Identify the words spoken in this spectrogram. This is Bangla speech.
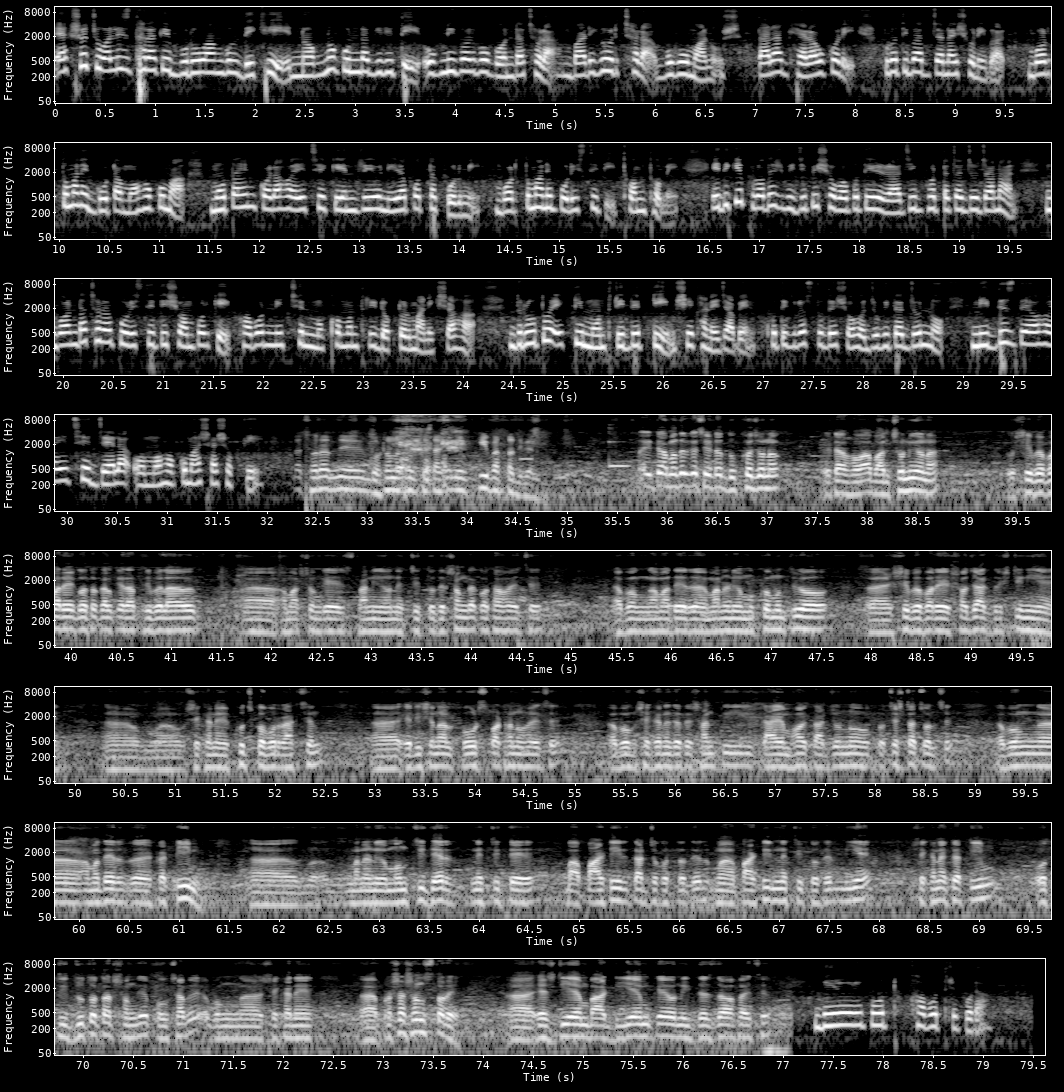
একশো চুয়াল্লিশ ধারাকে বুড়ো আঙ্গুল দেখিয়ে নগ্ন গুন্ডাগিরিতে অগ্নিগর্ভ গন্ডাছড়া বাড়িঘর ছাড়া বহু মানুষ। তারা ঘেরাও করে প্রতিবাদ জানায় শনিবার। বর্তমানে গোটা মহকুমা মোতায়েন করা হয়েছে কেন্দ্রীয় নিরাপত্তা কর্মী। বর্তমানে পরিস্থিতি থমথমে। এদিকে প্রদেশ বিজেপি সভাপতি রাজীব ভট্টাচার্য জানান গন্ডাছড়ার পরিস্থিতি সম্পর্কে খবর নিচ্ছেন মুখ্যমন্ত্রী ডক্টর মানিক সাহা। দ্রুত একটি মন্ত্রীদের টিম সেখানে যাবেন। ক্ষতিগ্রস্তদের সহযোগিতার জন্য নির্দেশ দেওয়া হয়েছে জেলা ও মহকুমা শাসককে। ছড়ার যে ঘটনা চলছে তাকে নিয়ে কী বার্তা দিবেন? এটা আমাদের কাছে এটা দুঃখজনক এটা হওয়া বাঞ্ছনীয় না। তো সে ব্যাপারে গতকালকে রাত্রিবেলা আমার সঙ্গে স্থানীয় নেতৃত্বদের সঙ্গে কথা হয়েছে এবং আমাদের মাননীয় মুখ্যমন্ত্রীও সে ব্যাপারে সজাগ দৃষ্টি নিয়ে সেখানে খোঁজখবর রাখছেন। এডিশনাল ফোর্স পাঠানো হয়েছে। এবং সেখানে যাতে শান্তি কায়েম হয় তার জন্য প্রচেষ্টা চলছে এবং আমাদের একটা টিম মাননীয় মন্ত্রীদের নেতৃত্বে বা পার্টির কার্যকর্তাদের পার্টির নেতৃত্বদের নিয়ে সেখানে একটা টিম অতি দ্রুততার সঙ্গে পৌঁছাবে এবং সেখানে প্রশাসন স্তরে এসডিএম বা ডিএমকেও নির্দেশ দেওয়া হয়েছে। ব্যুরো রিপোর্ট, খবর ত্রিপুরা।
